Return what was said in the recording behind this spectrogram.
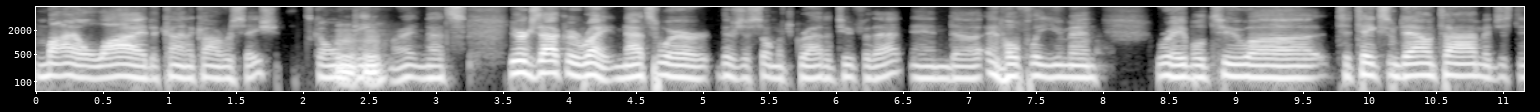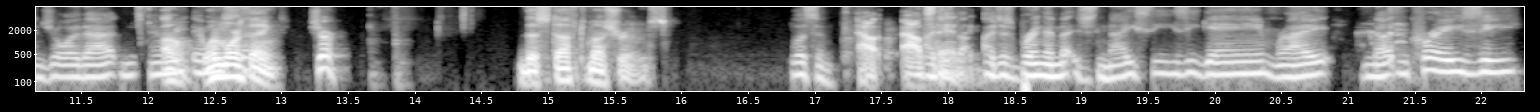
mile wide kind of conversation. It's going Mhm. deep, right? And that's you're exactly right, and that's where there's just so much gratitude for that, and uh, and hopefully you men were able to uh to take some downtime and just enjoy that. And, and Oh, and one more thing. sure. the stuffed mushrooms, Listen, out I just, outstanding. I just bring a just nice, easy game, right? Nothing crazy.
